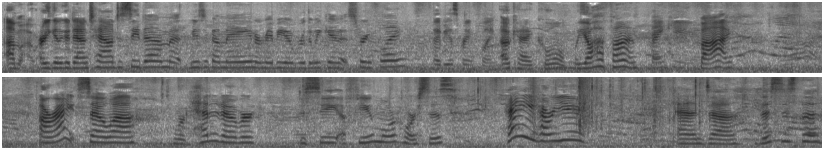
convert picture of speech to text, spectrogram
Um, are you gonna go downtown to see them at Music on Main, or maybe over the weekend at Spring Fling? Maybe at spring fling. Okay, cool. Well, y'all have fun. Thank you. Bye. All right, so uh, we're headed over to see a few more horses. Hey, how are you? And uh, this is the,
